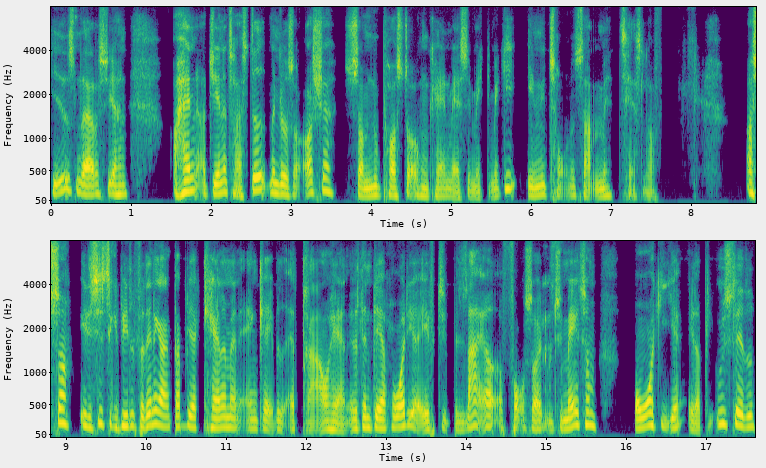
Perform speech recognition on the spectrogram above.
hede, som der er der, siger han. Og han og Jenna tager afsted, men låser Osha, som nu påstår, at hun kan en masse mægtig magi, inde i tårnet sammen med Tasselhoff. Og så i det sidste kapitel for denne gang, der bliver Kallerman angrebet af drageherren, eller den bliver hurtigere efter belejret og får så et ultimatum, overgive eller blive udslettet,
